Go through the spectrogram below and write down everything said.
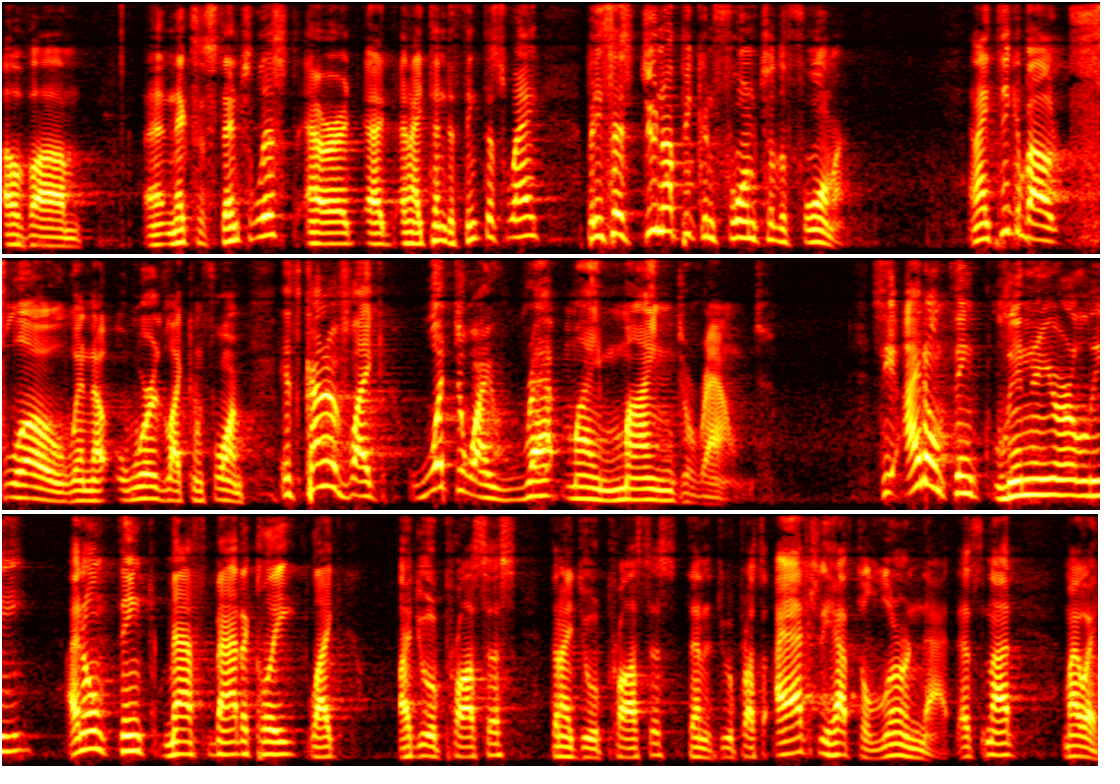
of um, an existentialist, or, uh, and I tend to think this way. But he says, do not be conformed to the former. And I think about flow when a word like conform. It's kind of like, what do I wrap my mind around? See, I don't think linearly, I don't think mathematically, like I do a process, then I do a process, then I do a process. I actually have to learn that. That's not my way.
